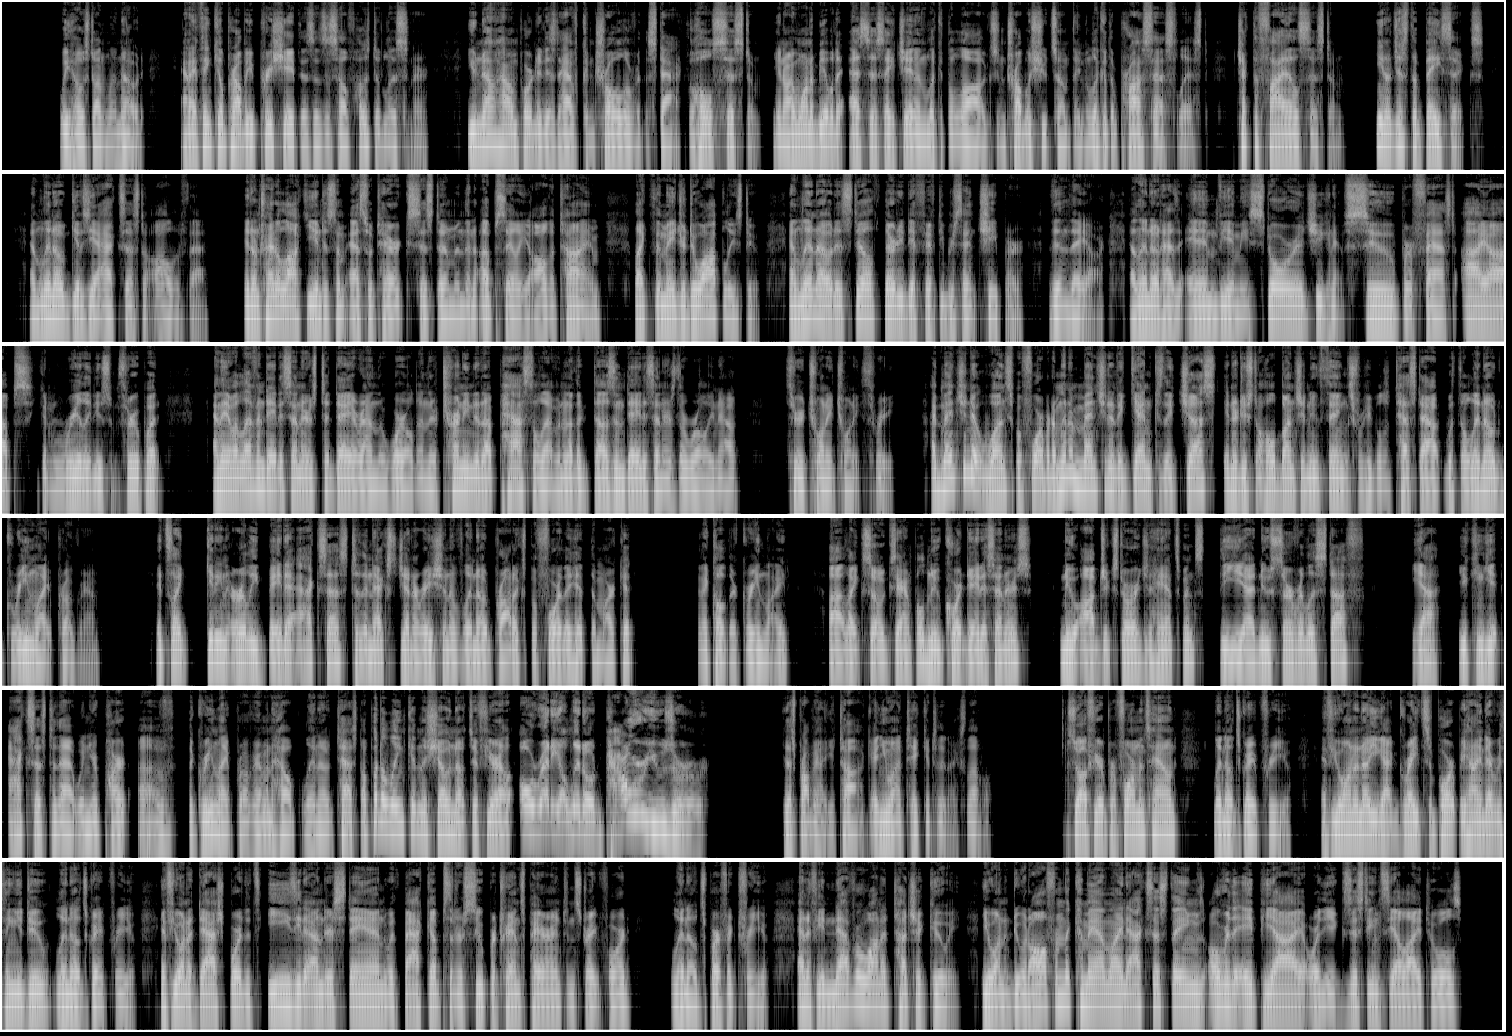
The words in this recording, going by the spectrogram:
we host on Linode. And I think you'll probably appreciate this as a self hosted listener. You know how important it is to have control over the stack, the whole system. You know, I want to be able to SSH in and look at the logs and troubleshoot something and look at the process list, check the file system, you know, just the basics. And Linode gives you access to all of that. They don't try to lock you into some esoteric system and then upsell you all the time like the major duopolies do. And Linode is still 30 to 50% cheaper than they are. And Linode has NVMe storage. You can have super fast IOPS. You can really do some throughput. And they have 11 data centers today around the world, and they're turning it up past 11, another dozen data centers they're rolling out through 2023. I've mentioned it once before, but I'm going to mention it again because they just introduced a whole bunch of new things for people to test out with the Linode Greenlight program. It's like getting early beta access to the next generation of Linode products before they hit the market. And they call it their Greenlight. Uh, like, so example, new core data centers, new object storage enhancements, the uh, new serverless stuff. Yeah, you can get access to that when you're part of the Greenlight program and help Linode test. I'll put a link in the show notes if you're already a Linode power user. That's probably how you talk and you want to take it to the next level. So if you're a performance hound, Linode's great for you. If you want to know you got great support behind everything you do, Linode's great for you. If you want a dashboard that's easy to understand with backups that are super transparent and straightforward, Linode's perfect for you. And if you never want to touch a GUI, you want to do it all from the command line, access things over the API or the existing CLI tools,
